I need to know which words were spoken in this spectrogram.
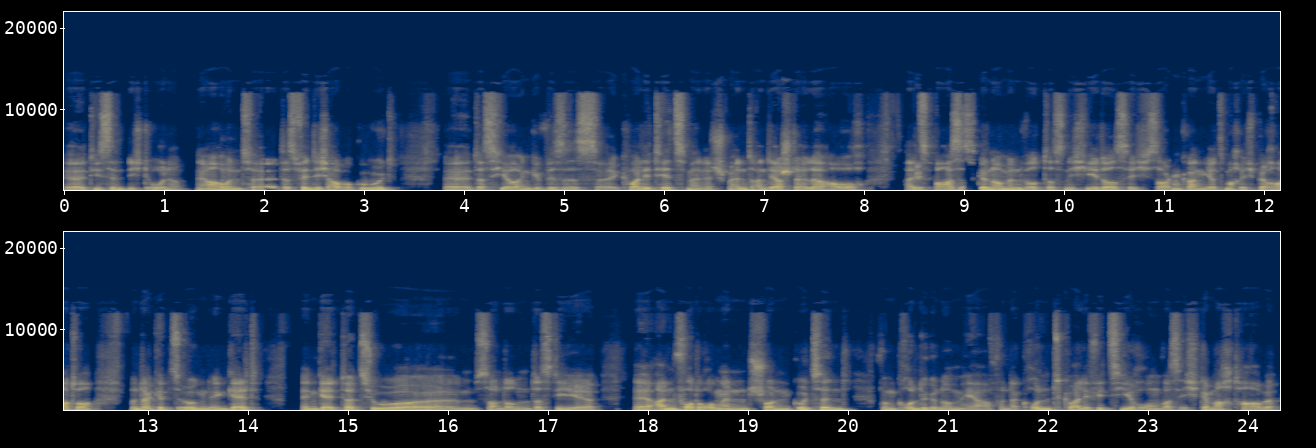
Äh, die sind nicht ohne. Ja, mhm. und äh, das finde ich aber gut, äh, dass hier ein gewisses Qualitätsmanagement an der Stelle auch als Basis genommen wird, dass nicht jeder sich sagen kann, jetzt mache ich Berater und da gibt es irgendein Geld, ein Geld dazu, äh, sondern dass die äh, Anforderungen schon gut sind. Vom Grunde genommen her, von der Grundqualifizierung, was ich gemacht habe,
